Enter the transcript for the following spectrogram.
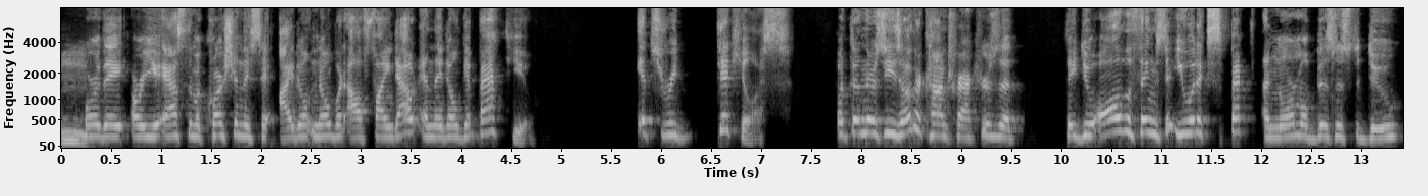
Mm. Or they or you ask them a question, they say, I don't know, but I'll find out, and they don't get back to you. It's ridiculous. But then there's these other contractors that they do all the things that you would expect a normal business to do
